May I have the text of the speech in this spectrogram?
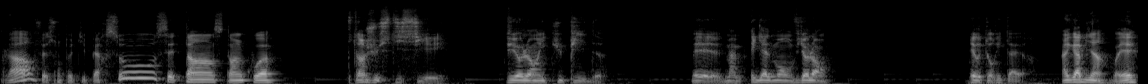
Voilà, on fait son petit perso. C'est un... c'est un quoi? C'est un justicier. Violent et cupide. Mais même également violent. Et autoritaire. Un gars bien, vous voyez?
